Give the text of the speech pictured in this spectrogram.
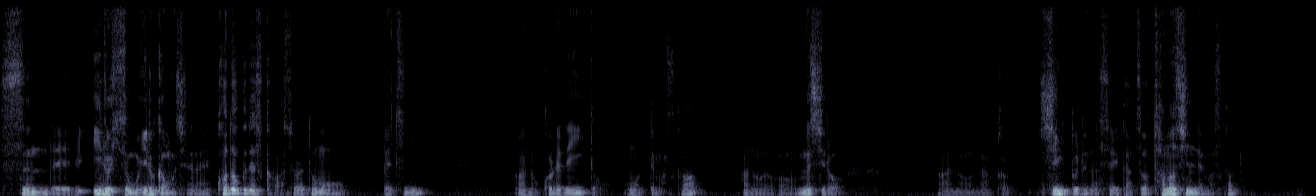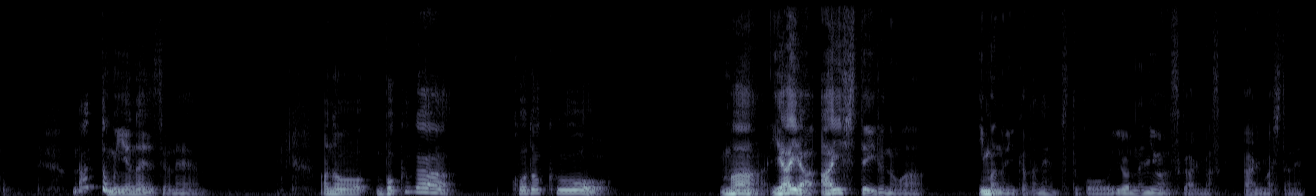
住んでいるいる人もいるかもしれない。孤独ですか？それとも別に？あのこれでいいと思ってますか？あのむしろあのなんかシンプルな生活を楽しんでますか？何とも言えないですよね。あの僕が孤独をまあやや愛しているのは今の言い方ね。ちょっとこういろんなニュアンスがあります。ありましたね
